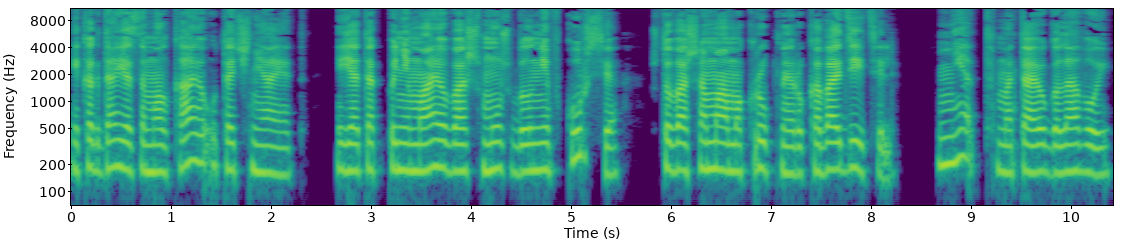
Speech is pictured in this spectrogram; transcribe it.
и когда я замолкаю, уточняет. «Я так понимаю, ваш муж был не в курсе, что ваша мама крупный руководитель?» «Нет», — мотаю головой.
